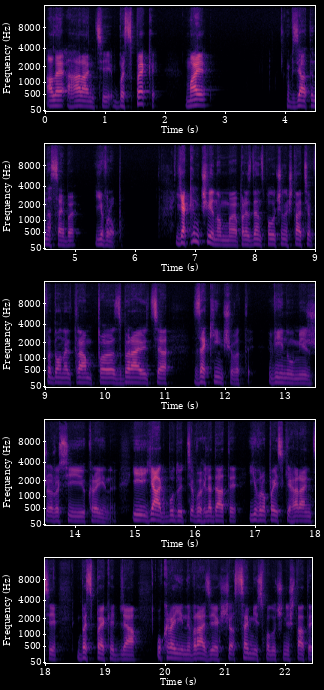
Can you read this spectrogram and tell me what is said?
але гарантії безпеки має взяти на себе Європа. Яким чином президент Сполучених Штатів Дональд Трамп збирається закінчувати війну між Росією і Україною? І як будуть виглядати європейські гарантії безпеки для України в разі, якщо самі Сполучені Штати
